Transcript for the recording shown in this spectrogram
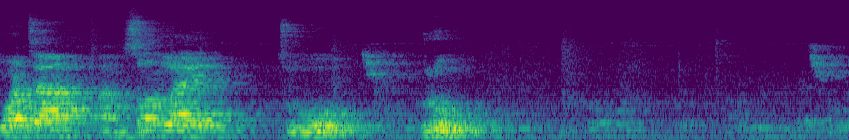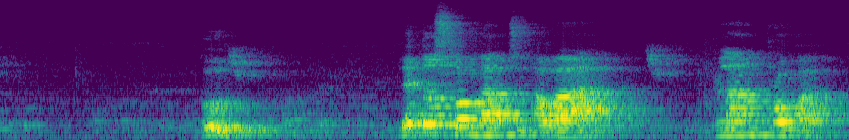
water, and sunlight to grow. Good. Let us come back to our plant proper.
